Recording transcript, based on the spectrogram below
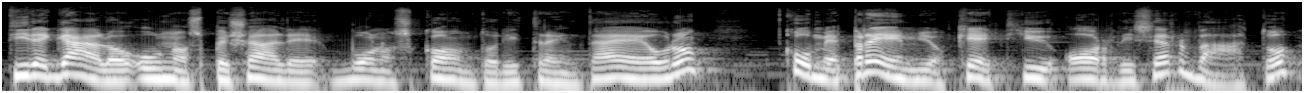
ti regalo uno speciale buono sconto di 30 euro come premio che ti ho riservato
